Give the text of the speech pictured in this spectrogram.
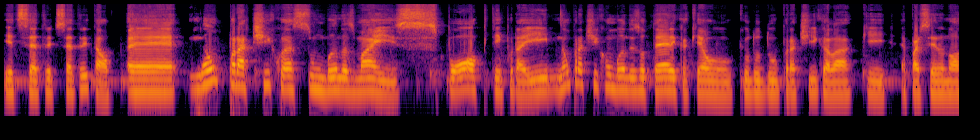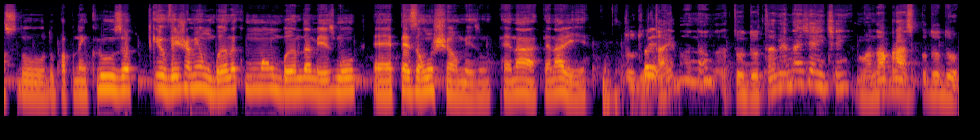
etc, etc e tal. É, não pratico as umbandas mais pop, tem por aí. Não pratico a umbanda esotérica, que é o que o Dudu pratica lá, que é parceiro nosso do, do Papo da Encruza. Eu vejo a minha umbanda como uma umbanda mesmo, é, pezão no chão mesmo, pé na, pé na areia. Dudu tá aí, não, Dudu tá vendo a gente, hein? Manda um abraço pro Dudu.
